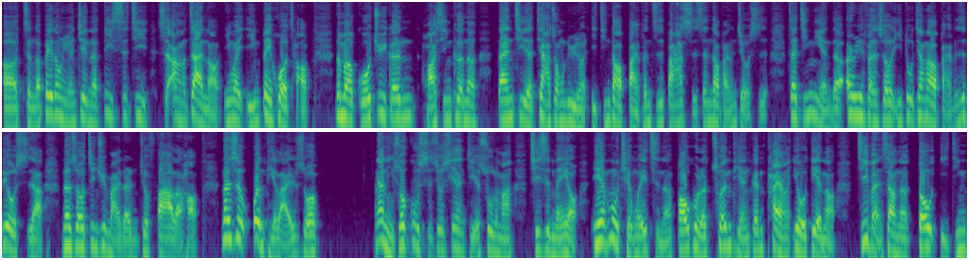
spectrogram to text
呃整个被动元件呢第四季是暗战哦，因为已备货潮。那么国巨跟华新科呢单季的价重率呢已经到百分之八十，甚至到百分之九十，在今年的二月份的时候一度降到百分之六十啊，那时候进去买的人就发了哈。但是问题来是说。那你说故事就现在结束了吗？其实没有，因为目前为止呢，包括了春田跟太阳诱电哦，基本上呢都已经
